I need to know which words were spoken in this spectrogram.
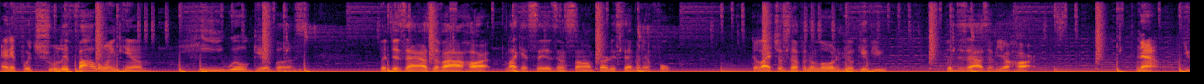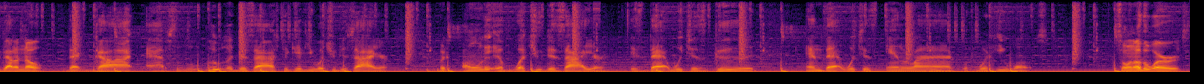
And if we're truly following him, he will give us the desires of our heart, like it says in Psalm 37 and 4. Delight yourself in the Lord, and He'll give you the desires of your heart. Now, you got to know that God absolutely desires to give you what you desire, but only if what you desire is that which is good and that which is in line with what He wants. So, in other words,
